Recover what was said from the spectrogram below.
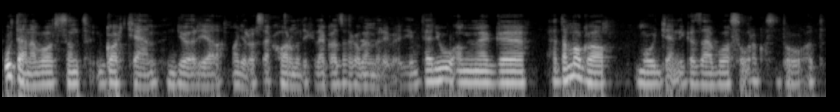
Utána volt viszont Gattyán Györgyel, Magyarország harmadik leggazdagabb emberével egy interjú, ami meg hát a maga módján igazából szórakoztató volt.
